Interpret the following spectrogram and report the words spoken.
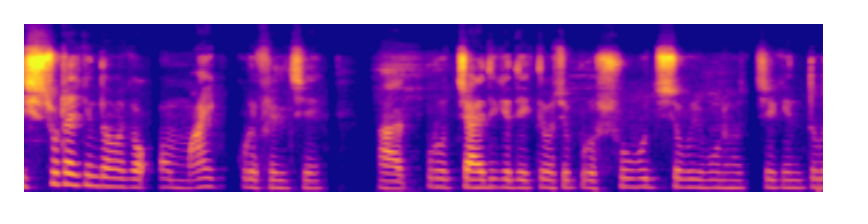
দৃশ্যটাই কিন্তু আমাকে অমাইক করে ফেলছে। আর পুরো চারিদিকে দেখতে পাচ্ছ, পুরো সবুজ সবুজ মনে হচ্ছে কিন্তু।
